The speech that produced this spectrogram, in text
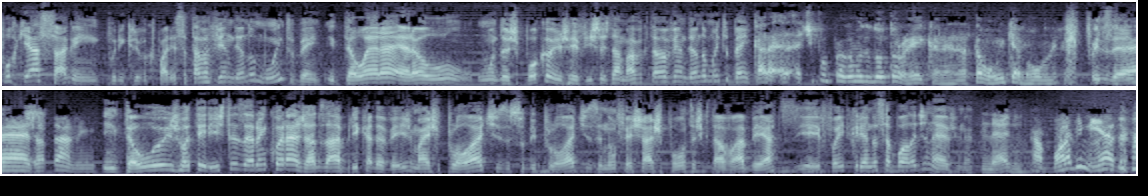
porque a saga, em- por incrível que pareça, tava vendendo muito bem. Então era, era o, uma das poucas revistas da Marvel que tava vendendo muito bem. Cara, é, é tipo o programa do Dr. Rei, cara. Era tão ruim que é bom, né? Pois é. né? É, exatamente. Então os roteiristas eram encorajados a abrir cada vez mais plots e subplots e não fechar as pontas que estavam abertas. E aí foi criando essa bola de neve, né? Neve? A bola de merda.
